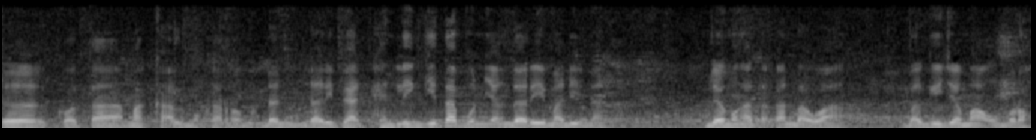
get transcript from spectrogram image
ke kota Makkah Al Mukarramah dan dari pihak handling kita pun yang dari Madinah beliau mengatakan bahwa bagi jamaah umroh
